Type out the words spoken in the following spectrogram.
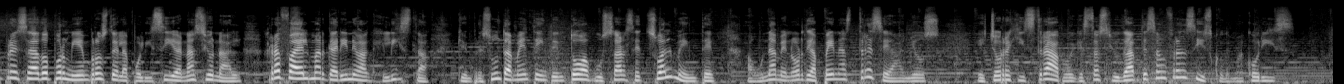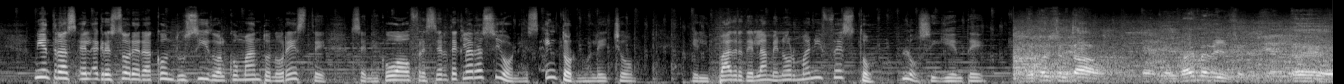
apresado por miembros de la Policía Nacional Rafael Margarín Evangelista, quien presuntamente intentó abusar sexualmente a una menor de apenas 13 años, hecho registrado en esta ciudad de San Francisco de Macorís. Mientras el agresor era conducido al Comando Noreste, se negó a ofrecer declaraciones en torno al hecho. El padre de la menor manifestó lo siguiente. estoy sentado, y me dice, eh,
